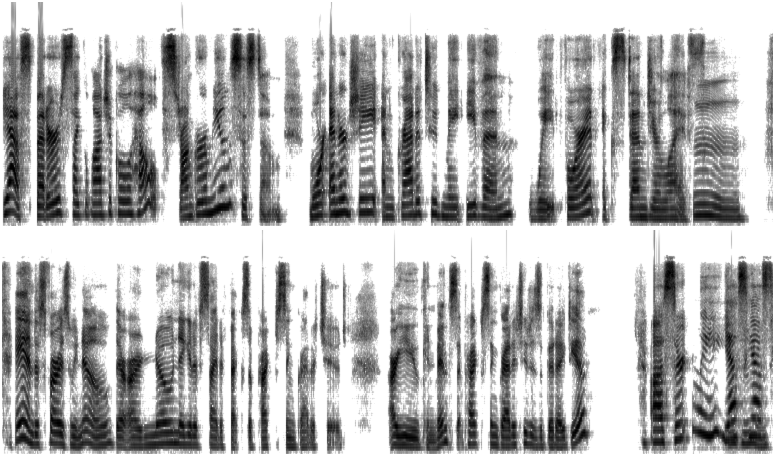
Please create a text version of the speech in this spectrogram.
Yes, better psychological health, stronger immune system, more energy, and gratitude may even, wait for it, extend your life. Mm. And as far as we know, there are no negative side effects of practicing gratitude. Are you convinced that practicing gratitude is a good idea? Uh, certainly. Yes, mm-hmm. yes.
